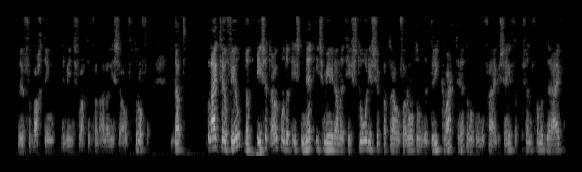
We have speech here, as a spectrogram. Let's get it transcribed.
de verwachting, de winstverwachting van analisten overtroffen. Dat lijkt heel veel, dat is het ook, want het is net iets meer dan het historische patroon van rondom de drie kwart, hè, rondom de 75% van de bedrijven.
